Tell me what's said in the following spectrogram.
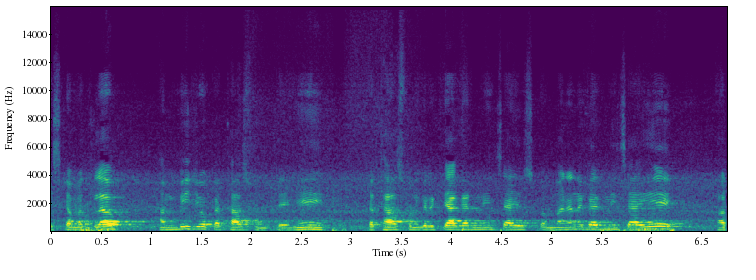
इसका मतलब हम भी जो कथा सुनते हैं कथा सुनकर क्या करनी चाहिए, उसको मनन करनी चाहिए, और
